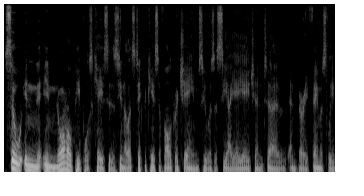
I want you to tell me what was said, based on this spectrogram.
So in in normal people's cases, you know, let's take the case of Aldrich Ames, who was a CIA agent uh, and very famously,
